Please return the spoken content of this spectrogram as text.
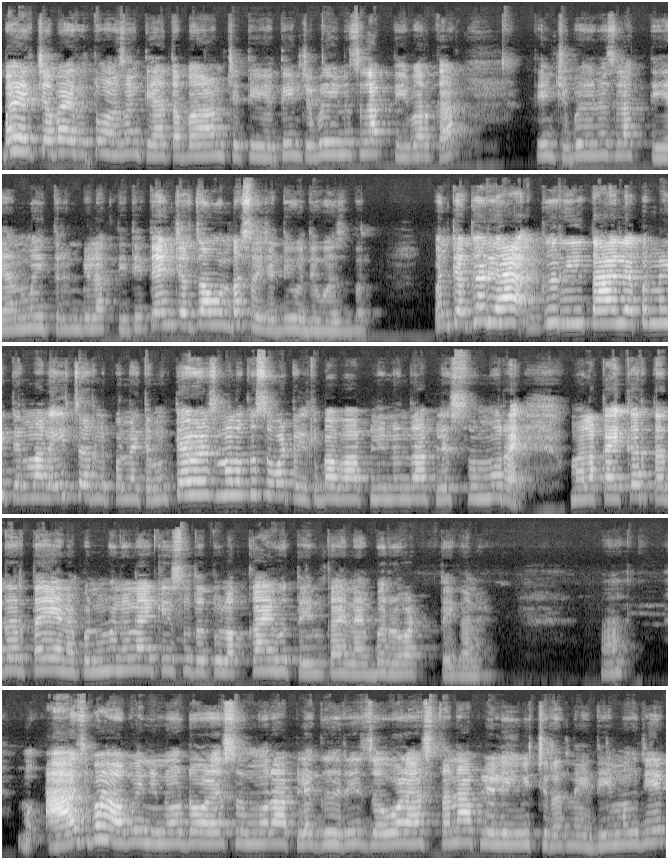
बाहेरच्या बाहेर तुम्हाला सांगते आता बा आमच्या ती त्यांची बहीणच लागते बरं का. त्यांची बहीणच लागते आणि मैत्रीण बी लागते ती त्यांच्यात जाऊन बसायच्या दिव दिवसभर पण त्या घरी घरी इथं आल्या पण नाही त्या मला विचारलं पण नाही मग त्यावेळेस मला कसं वाटेल की बाबा आपली नंद आपल्यासमोर आहे. मला काय करता धरता येईना पण म्हणून नाही की सुद्धा तुला काय होतंय आणि काय नाही बरं वाटतंय का नाही? हा? मग आज भावा बहिणीनं डोळ्यासमोर आपल्या घरी जवळ असताना आपल्याला विचारत नाही ते मग जे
